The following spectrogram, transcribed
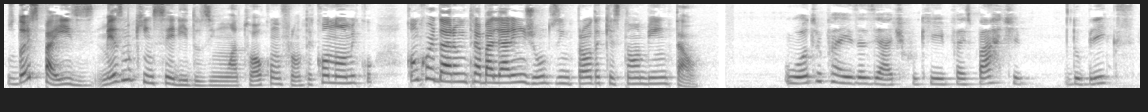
Os dois países, mesmo que inseridos em um atual confronto econômico, concordaram em trabalharem juntos em prol da questão ambiental. O outro país asiático que faz parte do BRICS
